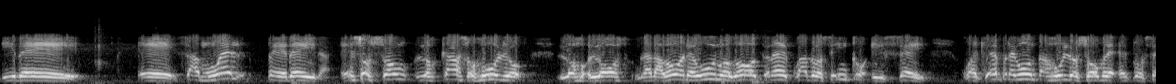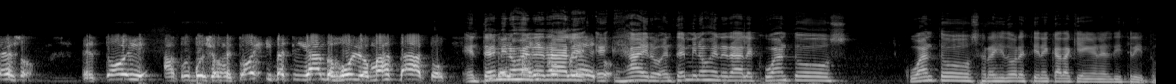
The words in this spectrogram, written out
y de eh, Samuel Pereira. Esos son los casos, Julio, los, los ganadores 1, 2, 3, 4, 5 y 6. Cualquier pregunta, Julio, sobre el proceso, estoy a tu posición. Estoy investigando, Julio, más datos. En términos generales, eh, Jairo, en términos generales, ¿cuántos ¿Cuántos regidores tiene cada quien en el distrito?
